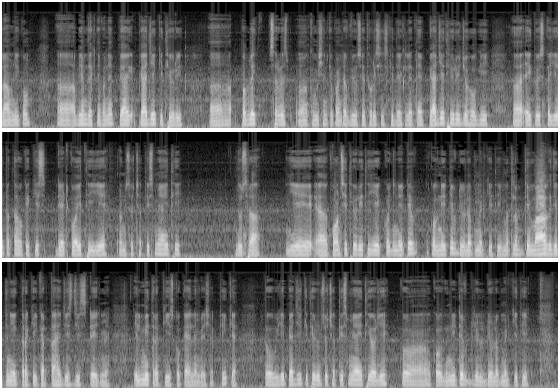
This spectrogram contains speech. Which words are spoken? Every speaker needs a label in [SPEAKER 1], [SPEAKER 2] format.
[SPEAKER 1] अस्सलाम वालेकुम। अभी हम देखने वाले हैं प्या, प्याजे की थ्योरी। पब्लिक सर्विस कमीशन के पॉइंट ऑफ़ व्यू से थोड़ी सी इसकी देख लेते हैं। प्याजे थ्योरी जो होगी एक तो इसका ये पता हो कि किस डेट को आई थी ये 1936 में आई थी। दूसरा ये आ, कौन सी थ्योरी थी? ये कोग्नेटिव कोगनेटिव डेवलपमेंट की थी। मतलब दिमाग जितनी एक तरक्की करता है जिस जिस स्टेज में। इल्मी तरक्की इसको कह लें बेशक ठीक है? तो ये प्याजी की थ्योरी उन्नीस में आई थी और ये कोग्निटिव डेवलपमेंट की थी।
